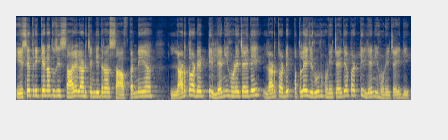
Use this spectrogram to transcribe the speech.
ਇਸੇ ਤਰੀਕੇ ਨਾਲ ਤੁਸੀਂ ਸਾਰੇ ਲੜ ਚੰਗੀ ਤਰ੍ਹਾਂ ਸਾਫ਼ ਕਰਨੇ ਆ। ਲੜ ਤੁਹਾਡੇ ਢਿੱਲੇ ਨਹੀਂ ਹੋਣੇ ਚਾਹੀਦੇ, ਲੜ ਤੁਹਾਡੇ ਪਤਲੇ ਜ਼ਰੂਰ ਹੋਣੇ ਚਾਹੀਦੇ ਆ, ਪਰ ਢਿੱਲੇ ਨਹੀਂ ਹੋਣੇ ਚਾਹੀਦੇ।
